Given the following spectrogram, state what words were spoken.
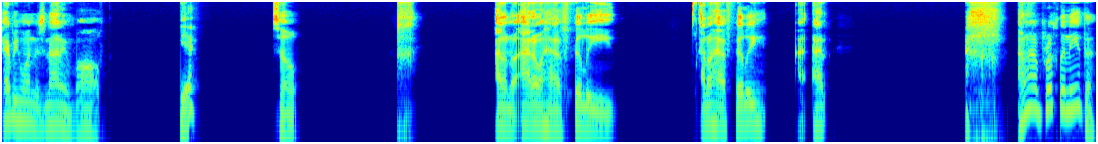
everyone is not involved. Yeah. So I don't know. I don't have Philly. I don't have Philly. I, I I don't have Brooklyn either.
